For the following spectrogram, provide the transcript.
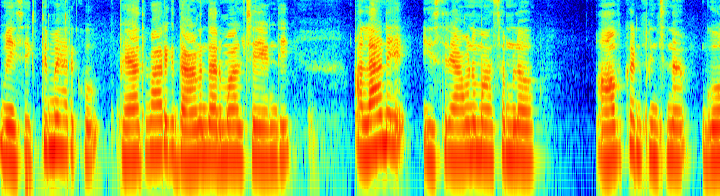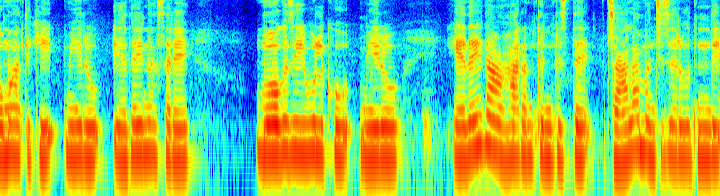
మీ శక్తి మేరకు పేదవారికి దాన ధర్మాలు చేయండి. అలానే ఈ శ్రావణ మాసంలో ఆవు కనిపించిన గోమాతకి మీరు ఏదైనా సరే మోగజీవులకు మీరు ఏదైనా ఆహారం తినిపిస్తే చాలా మంచి జరుగుతుంది.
